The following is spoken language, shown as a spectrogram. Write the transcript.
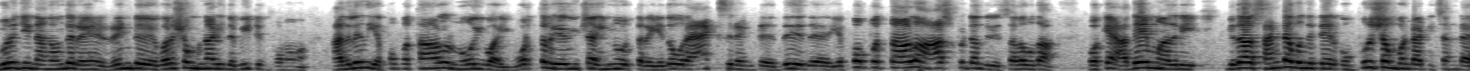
குருஜி நாங்க வந்து ரெ- ரெண்டு வருஷம் முன்னாடி இந்த வீட்டுக்கு போனோம். அதுல இருந்து எப்ப பார்த்தாலும் நோய்வாய். ஒருத்தர் எழுந்தா இன்னொருத்தர். ஏதோ ஒரு ஆக்சிடென்ட் இது இது எப்ப பார்த்தாலும் ஹாஸ்பிட்டல் செலவு தான் ஓகே அதே மாதிரி ஏதாவது சண்டை வந்துட்டே இருக்கும். புருஷன் பொண்டாட்டி சண்டை.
